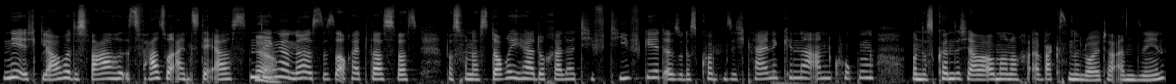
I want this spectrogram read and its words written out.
Nee, ich glaube, das war, es war so eins der ersten ja. Dinge. Ne? Es ist auch etwas, was, was von der Story her doch relativ tief geht. Also das konnten sich kleine Kinder angucken und das können sich aber auch immer noch erwachsene Leute ansehen.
